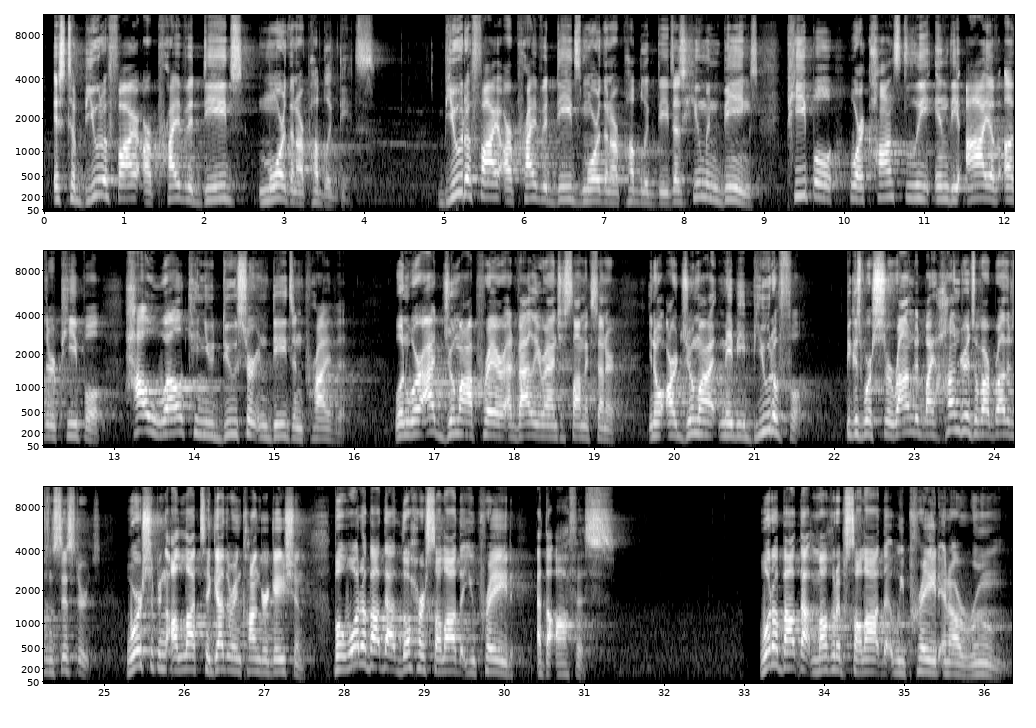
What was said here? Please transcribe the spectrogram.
is to beautify our private deeds more than our public deeds. Beautify our private deeds more than our public deeds. As human beings, people who are constantly in the eye of other people, how well can you do certain deeds in private? When we're at Jum'ah prayer at Valley Ranch Islamic Center, you know, our Jum'ah may be beautiful because we're surrounded by hundreds of our brothers and sisters worshiping Allah together in congregation. But what about that Dhuhr Salah that you prayed at the office? What about that Maghrib Salah that we prayed in our room?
